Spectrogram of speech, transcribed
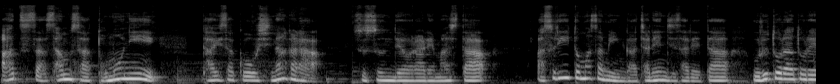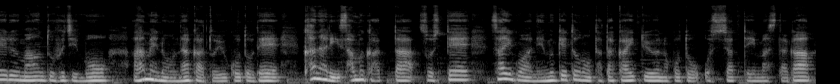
暑さ寒さともに対策をしながら進んでおられました。アスリートマサミンがチャレンジされたウルトラトレイルマウント富士も雨の中ということでかなり寒かった。そして最後は眠気との戦いというようなことをおっしゃっていましたが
